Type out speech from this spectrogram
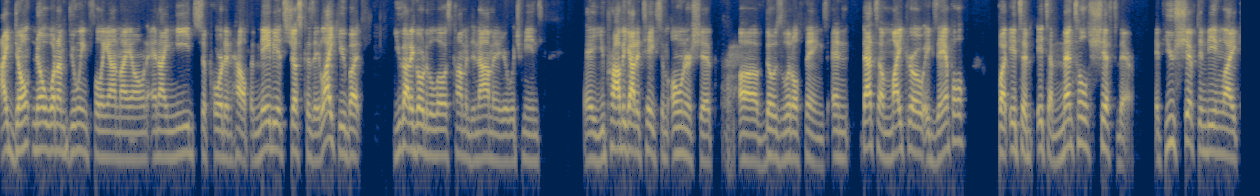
i don't know what i'm doing fully on my own and i need support and help. And maybe it's just because they like you but you got to go to the lowest common denominator which means hey you probably got to take some ownership of those little things. And that's a micro example but it's a it's a mental shift there. If you shift in being like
